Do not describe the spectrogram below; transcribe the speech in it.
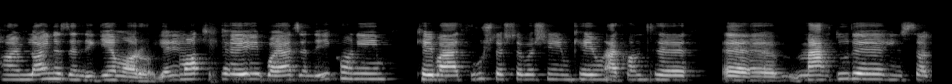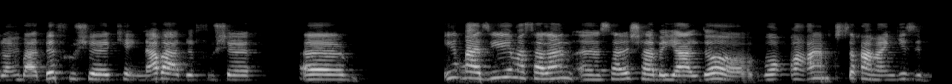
timeline زندگی ما رو. یعنی ما کی باید زندگی کنیم کی باید فروش داشته باشیم کی اون account محدود اینستاگرامی باید بفروشه که نباید بفروشه. این قضیه مثلا سر شب یلدا واقعا چیز غم بود.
